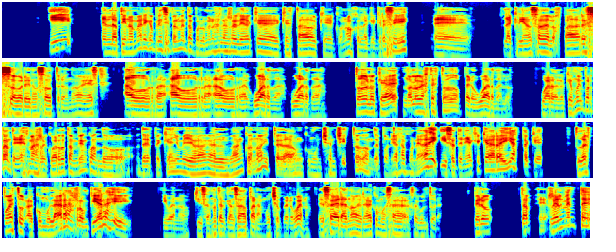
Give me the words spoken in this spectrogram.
Y en Latinoamérica principalmente, o por lo menos es la realidad que, he estado, que conozco, en la que crecí, eh, la crianza de los padres sobre nosotros, ¿no? Es ahorra, ahorra, ahorra, guarda, guarda. Todo lo que hay, no lo gastes todo, pero guárdalo. guárdalo, que es muy importante. Es más, recuerdo también cuando de pequeño me llevaban al banco, ¿no? Y te daban como un chanchito donde ponías las monedas y, se tenía que quedar ahí hasta que tú después tú acumularas, rompieras y, y, bueno, quizás no te alcanzaba para mucho, pero bueno, esa era, ¿no? Era como esa, esa cultura. Pero eh, realmente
